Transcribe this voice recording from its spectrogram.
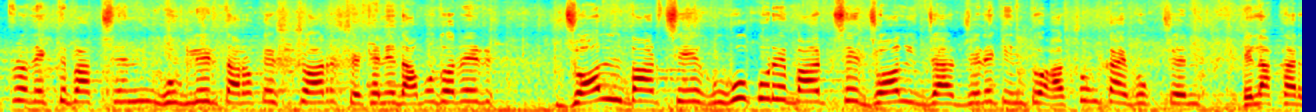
আপনারা দেখতে পাচ্ছেন। হুগলির তারকেশ্বর, সেখানে দামোদরের জল বাড়ছে, হুহু করে বাড়ছে জল, যার জেরে কিন্তু আশঙ্কায় ভুগছেন এলাকার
